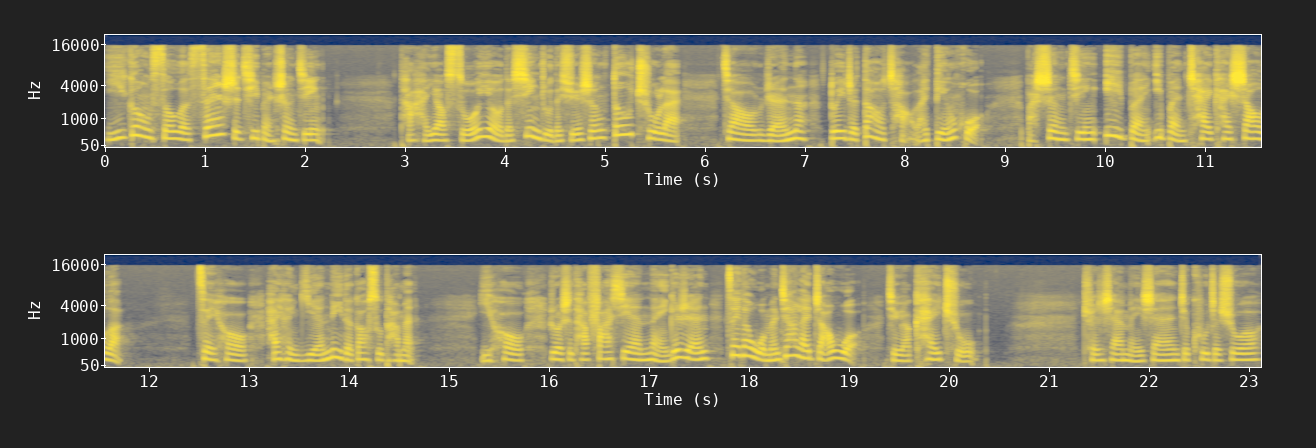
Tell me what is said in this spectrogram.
一共搜了三十七本圣经，他还要所有的信主的学生都出来，叫人呢堆着稻草来点火，把圣经一本一本拆开烧了。最后还很严厉的告诉他们，以后若是他发现哪个人再到我们家来找我，就要开除。春山梅山就哭着说，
